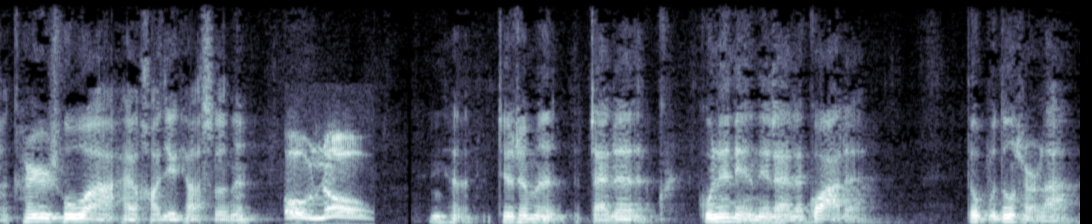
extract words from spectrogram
啊，看日出啊，还有好几个小时呢。Oh no！你看，就这么在这孤零零的在这挂着，都不动手了。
